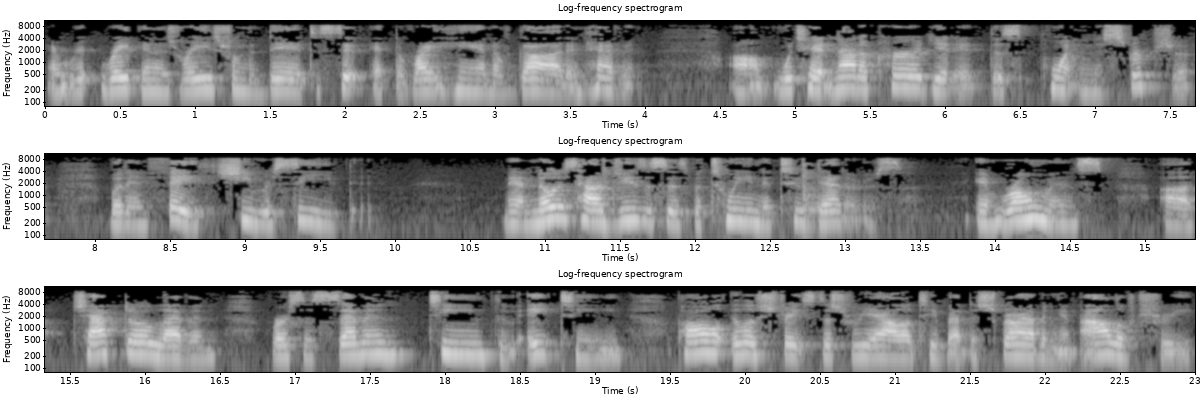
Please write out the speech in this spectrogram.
and, ra- and is raised from the dead to sit at the right hand of God in heaven, um, which had not occurred yet at this point in the scripture, but in faith she received it. Now, notice how Jesus is between the two debtors. In Romans uh, chapter 11, verses 17 through 18, Paul illustrates this reality by describing an olive tree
